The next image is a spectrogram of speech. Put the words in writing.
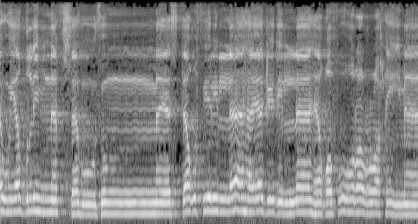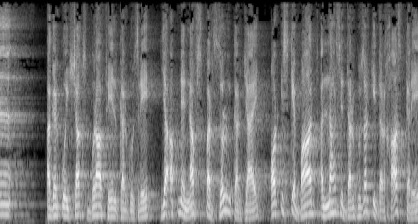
او يظلم نفسه ثم يستغفر الله يجد الله غفورا رحيما اگر کوئی شخص برا فیل کر گزرے یا اپنے نفس پر ظلم کر جائے اور اس کے بعد اللہ سے درگزر کی درخواست کرے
